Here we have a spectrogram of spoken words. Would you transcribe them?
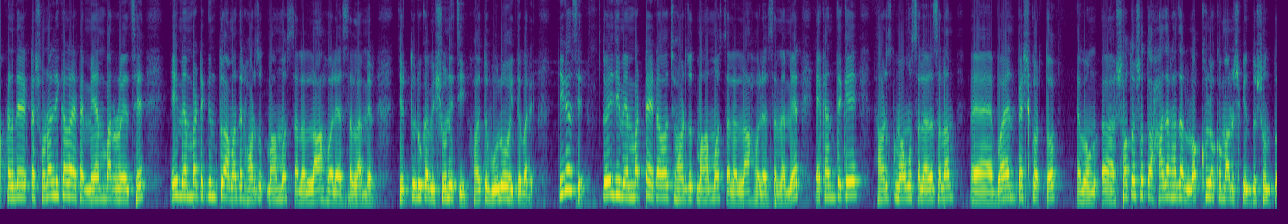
আপনাদের একটা সোনালী কালার একটা মেম্বার রয়েছে এই মেম্বারটা কিন্তু আমাদের হরজত মোহাম্মদ সাল্লাহ সাল্লামের যেটুকু আমি শুনেছি, হয়তো ভুলও হইতে পারে। ঠিক আছে? তো এই যে মেম্বারটা এটা হচ্ছে হরজত মোহাম্মদ সাল্লাহ সাল্লামের এখান থেকে হরজত মোহাম্মদ সাল্লাহ সাল্লাম বয়ান পেশ করতো এবং শত শত হাজার হাজার লক্ষ লক্ষ মানুষ কিন্তু শুনতো।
